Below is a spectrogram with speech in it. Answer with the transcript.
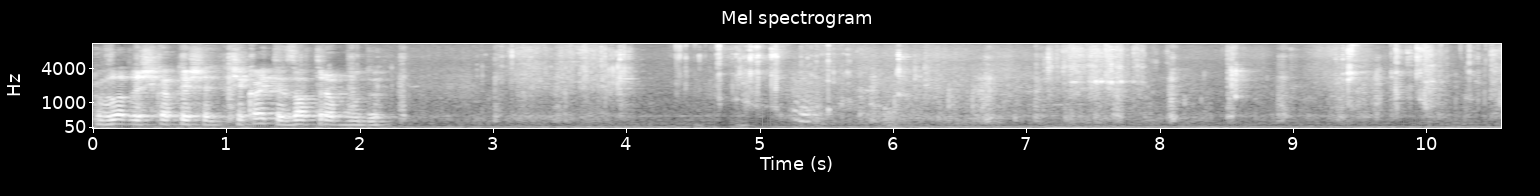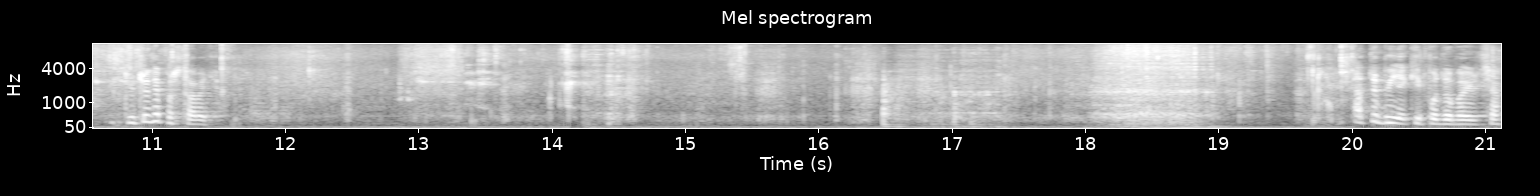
Владочка пише, чекайте, завтра буду. Ти туди поставити? А тобі які подобаються?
